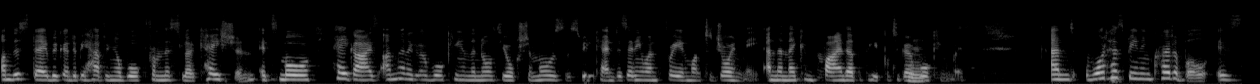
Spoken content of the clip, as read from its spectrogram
on this day we're going to be having a walk from this location. It's more, hey guys, I'm going to go walking in the North Yorkshire Moors this weekend. Is anyone free and want to join me? And then they can find other people to go mm. walking with. And what has been incredible is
